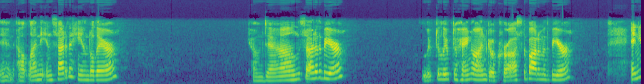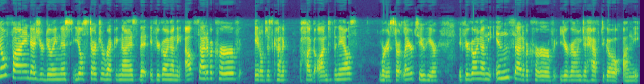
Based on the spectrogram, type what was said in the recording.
And outline the inside of the handle there. Come down the side of the beer. Loop to loop to hang on. Go across the bottom of the beer. And you'll find as you're doing this, you'll start to recognize that if you're going on the outside of a curve, it'll just kind of hug onto the nails. We're going to start layer two here. If you're going on the inside of a curve, you're going to have to go on the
